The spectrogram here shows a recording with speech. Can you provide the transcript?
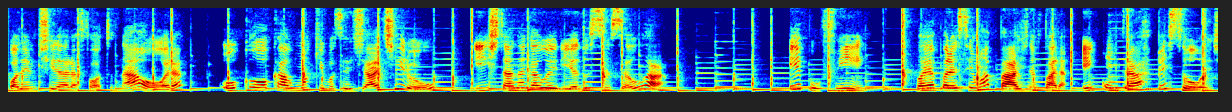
podendo tirar a foto na hora ou colocar uma que você já tirou e está na galeria do seu celular. E por fim, vai aparecer uma página para encontrar pessoas,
